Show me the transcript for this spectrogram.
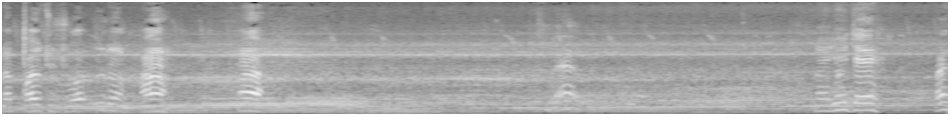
nó coi chú chú ưa rồi à à này vô chè phải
